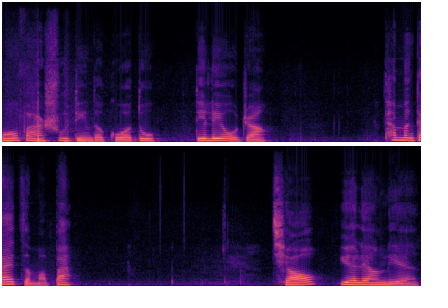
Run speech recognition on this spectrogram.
魔法树顶的国度第六章，他们该怎么办？瞧，月亮脸、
